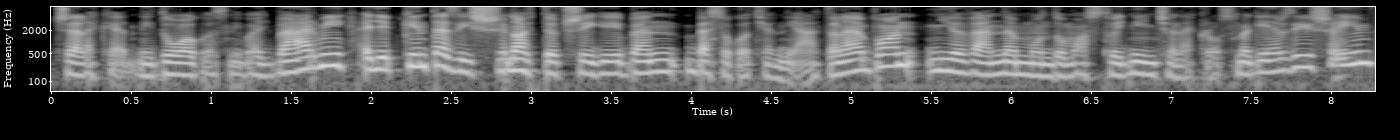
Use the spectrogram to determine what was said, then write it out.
cselekedni, dolgozni, vagy bármi. Egyébként ez is nagy többségében beszokott jönni általában. Nyilván nem mondom azt, hogy nincsenek rossz megérzéseim,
